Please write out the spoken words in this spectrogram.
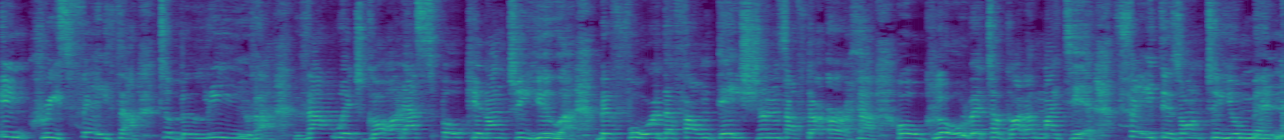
increase faith uh, to believe uh, that which God has spoken unto you before the foundations of the earth. Oh, glory to God Almighty. Faith is unto you, men.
